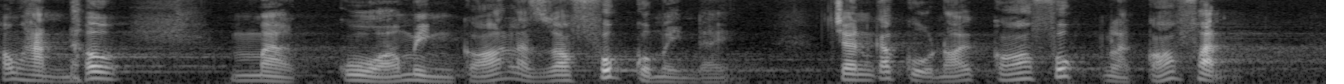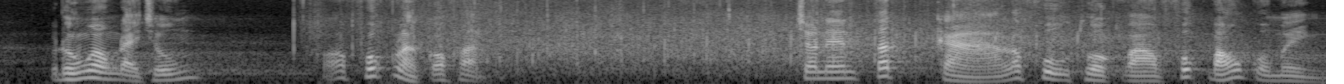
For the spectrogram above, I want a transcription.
Không hẳn đâu mà của mình có là do phúc của mình đấy. Cho nên các cụ nói có phúc là có phận. Đúng không đại chúng? Có phúc là có phận. Cho nên tất cả nó phụ thuộc vào phúc báu của mình.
